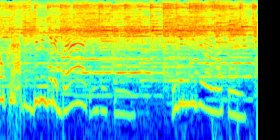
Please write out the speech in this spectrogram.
Oh crap, he's gonna get it back. I'm gonna use it on Ruffin.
